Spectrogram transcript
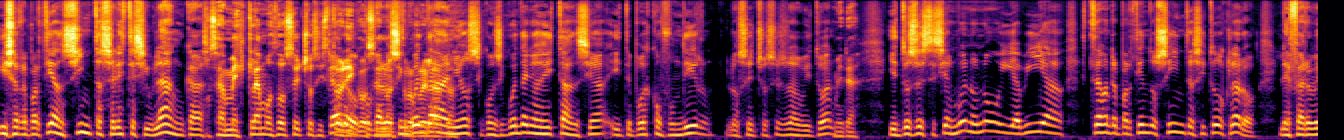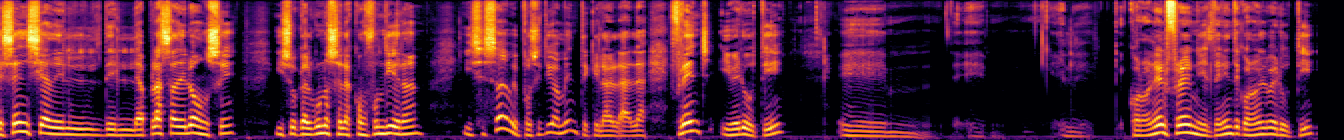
y se repartían cintas celestes y blancas. O sea, mezclamos dos hechos Claro, históricos porque a los nuestro 50 relato. años, con 50 años de distancia, y te podés confundir los hechos, eso es habitual. Mira. Y entonces decían, bueno, no, y había, estaban repartiendo cintas y todo, claro. La efervescencia del- de la Plaza del 11 hizo que algunos se las confundieran, y se sabe positivamente que la, la- French y Beruti, eh, eh, el coronel Fren y el teniente coronel Beruti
